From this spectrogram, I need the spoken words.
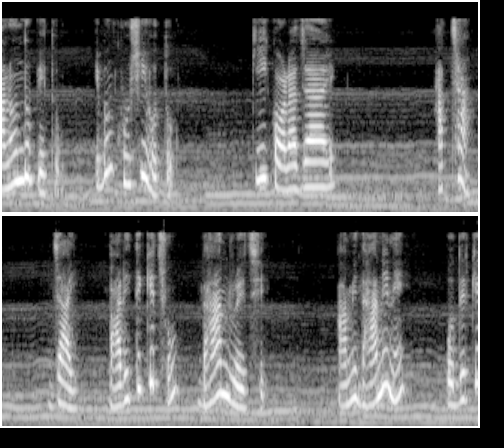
আনন্দ পেত এবং খুশি হতো। কি করা যায়? আচ্ছা যাই, বাড়িতে কিছু ধান রয়েছে। আমি ধান এনে ওদেরকে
